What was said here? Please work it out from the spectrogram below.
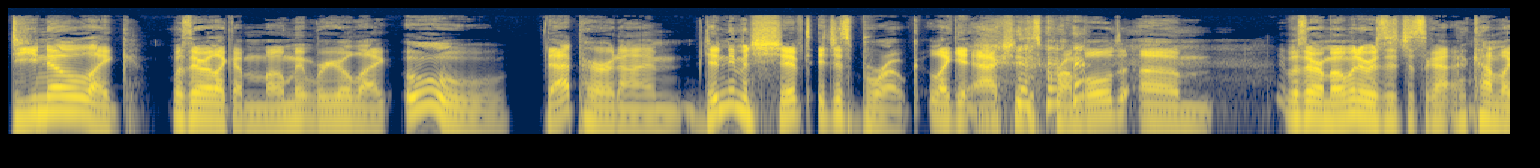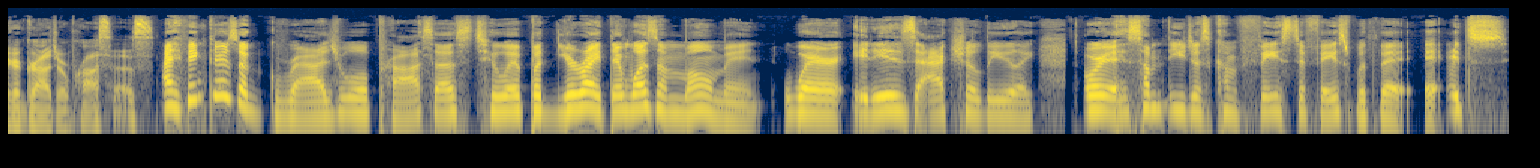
Do you know like was there like a moment where you're like, "Ooh, that paradigm didn't even shift, it just broke. Like it actually just crumbled." Um was there a moment or was it just kind of like a gradual process? I think there's a gradual process to it, but you're right. There was a moment where it is actually like, or it's something you just come face to face with it. It- It's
